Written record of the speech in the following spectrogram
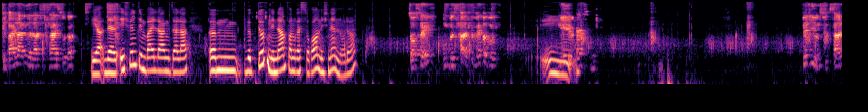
Die Beilagensalat ist nice, oder? Ja, der, ich finde den Beilagensalat. Ähm, wir dürfen den Namen von Restaurant nicht nennen, oder? Doch safe. Unbezahlte Werbung. Nee, I- weiß nicht. Wenn die uns bezahlen,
